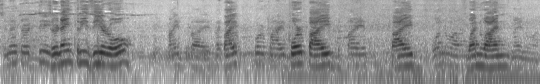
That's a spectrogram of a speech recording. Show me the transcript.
So, 9.30. 0930 Five, five. Five? Four, five. Four, five. Five. Five. One, one. One, one. Nine, one.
